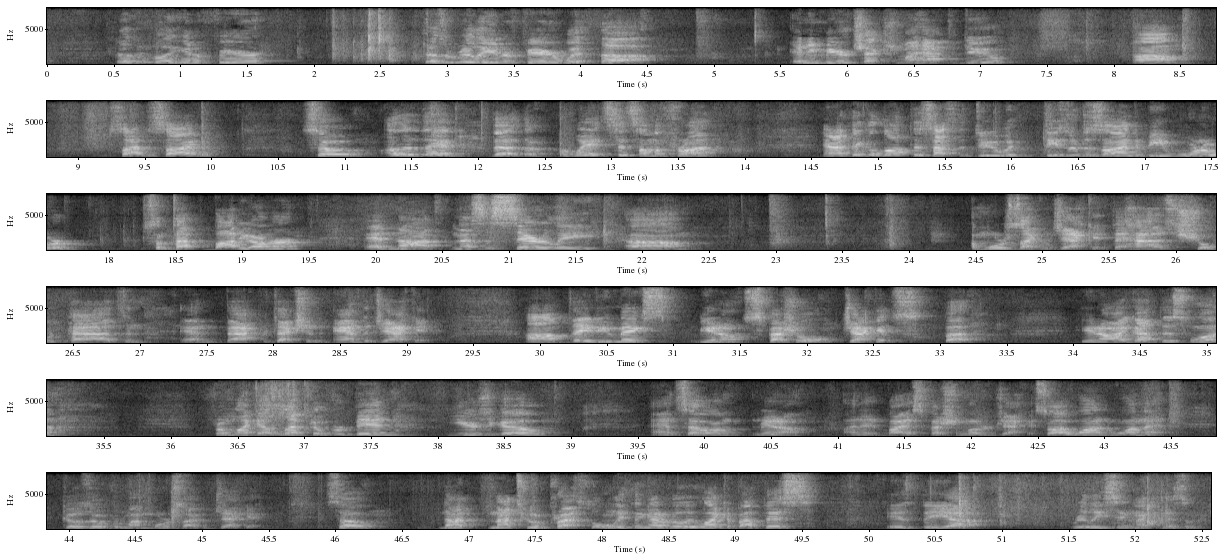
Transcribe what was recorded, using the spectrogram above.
Doesn't really interfere. Doesn't really interfere with uh, any mirror checks you might have to do. Um, side to side. So other than the, the, the, way it sits on the front, and I think a lot this has to do with, these are designed to be worn over some type of body armor and not necessarily um, a motorcycle jacket that has shoulder pads and, and back protection and the jacket. Um, they do make, you know, special jackets, but, you know, I got this one from like a leftover bin years ago and so I'm, you know, I didn't buy a special motor jacket. So I wanted one that goes over my motorcycle jacket. So not, not too impressed. The only thing I really like about this is the uh, releasing mechanism.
